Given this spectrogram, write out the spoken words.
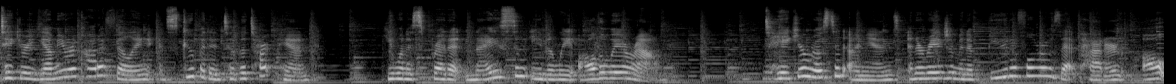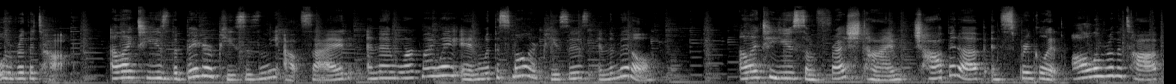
Take your yummy ricotta filling and scoop it into the tart pan you want to spread it nice and evenly all the way around. Take your roasted onions and arrange them in a beautiful rosette pattern all over the top. I like to use the bigger pieces on the outside and then work my way in with the smaller pieces in the middle. I like to use some fresh thyme, chop it up and sprinkle it all over the top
